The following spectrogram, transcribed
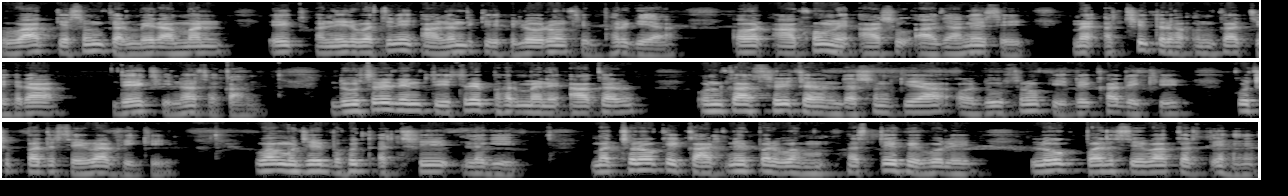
वाक्य सुनकर मेरा मन एक अनिर्वचनीय आनंद के हिलोरों से भर गया और आँखों में आँसू आ जाने से मैं अच्छी तरह उनका चेहरा देख ही न सका। दूसरे दिन तीसरे पहर मैंने आकर उनका श्री चरण दर्शन किया और दूसरों की देखा देखी कुछ पद सेवा भी की। वह मुझे बहुत अच्छी लगी। मच्छरों के काटने पर वह हँसते हुए बोले, लोग पद सेवा करते हैं।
